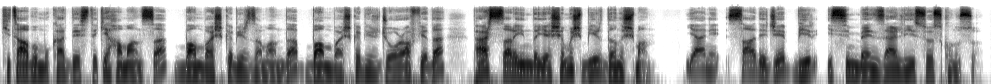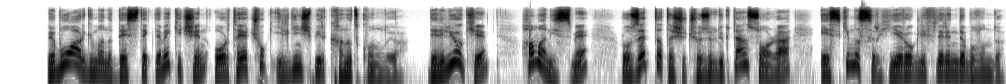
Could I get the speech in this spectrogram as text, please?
Kitab-ı Mukaddes'teki Hamansa bambaşka bir zamanda, bambaşka bir coğrafyada Pers sarayında yaşamış bir danışman. Yani sadece bir isim benzerliği söz konusu. Ve bu argümanı desteklemek için ortaya çok ilginç bir kanıt konuluyor. Deniliyor ki Haman ismi Rosetta taşı çözüldükten sonra eski Mısır hiyerogliflerinde bulundu.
